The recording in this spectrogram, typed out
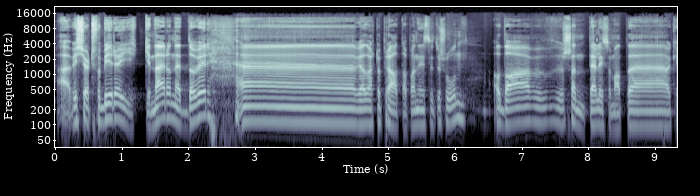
ja, Vi kjørte forbi Røyken der og nedover. Eh, vi hadde vært og prata på en institusjon. Og da skjønte jeg liksom at eh, ok,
